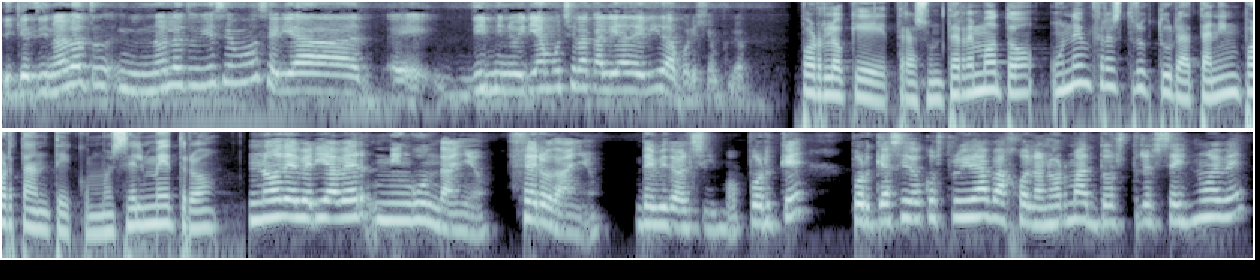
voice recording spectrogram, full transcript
y que si no lo, no lo tuviésemos sería, eh, disminuiría mucho la calidad de vida, por ejemplo. Por lo que, tras un terremoto, una infraestructura tan importante como es el metro... No debería haber ningún daño, cero daño, debido al sismo. ¿Por qué? Porque ha sido construida bajo la norma 2369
